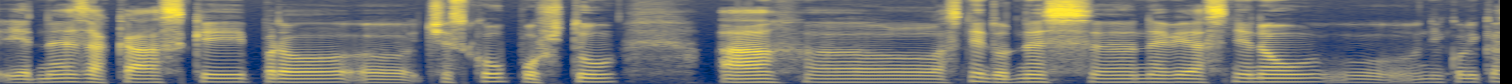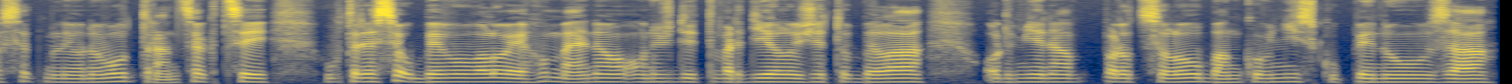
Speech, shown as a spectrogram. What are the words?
jedné zakázky pro Českou poštu a vlastně dodnes nevyjasněnou několika set milionovou transakci, u které se objevovalo jeho jméno. On vždy tvrdil, že to byla odměna pro celou bankovní skupinu za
